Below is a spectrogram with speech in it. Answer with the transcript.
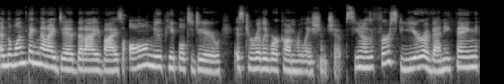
And the one thing that I did that I advise all new people to do is to really work on relationships. You know, the first year of anything,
